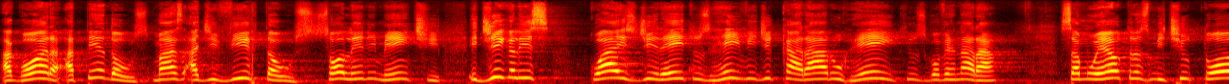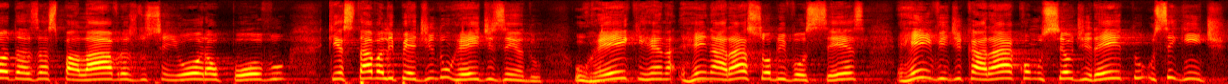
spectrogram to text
Agora, atenda-os, mas advirta-os solenemente e diga-lhes quais direitos reivindicará o rei que os governará. Samuel transmitiu todas as palavras do Senhor ao povo que estava lhe pedindo um rei, dizendo: O rei que reinará sobre vocês reivindicará como seu direito o seguinte:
